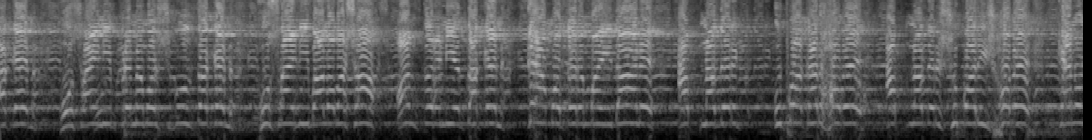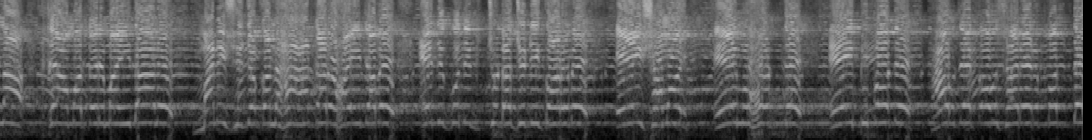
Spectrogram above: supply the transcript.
থাকেন, হোসাইনি প্রেমে মশগুল থাকেন, হোসাইনি ভালোবাসা অন্তরে নিয়ে থাকেন কেমতের ময়দানে আপনাদের উপকার হবে। আপনাদের সুপারিশ হবে। কেননা কেয়ামতের ময়দানে মানুষ যখন হাহাকার হয়ে যাবে, এদিক ওদিক ছোটাছুটি করবে, এই সময়, এই মুহূর্তে, এই বিপদে হাউজে কৌসারের মধ্যে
